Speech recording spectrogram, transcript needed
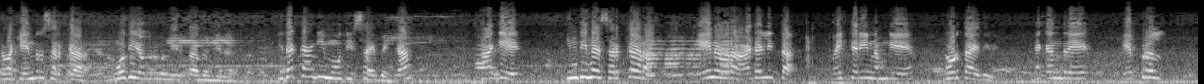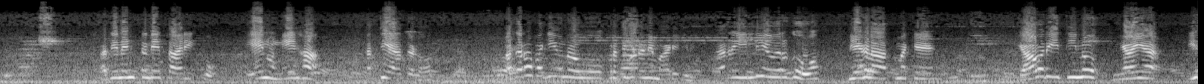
ನಮ್ಮ ಕೇಂದ್ರ ಸರ್ಕಾರ ಮೋದಿ ಅವರು ನೀಡ್ತಾ ಬಂದಿದ್ದಾರೆ. ಇದಕ್ಕಾಗಿ ಮೋದಿ ಸಾಯ್ಬೇಕಾ? ಹಾಗೆ ಇಂದಿನ ಸರ್ಕಾರ ಏನವರ ಆಡಳಿತ ವೈಖರಿ ನಮ್ಗೆ ನೋಡ್ತಾ ಇದೀವಿ ಯಾಕಂದ್ರೆ ಏಪ್ರಿಲ್ ಹದಿನೆಂಟನೇ ತಾರೀಕು ಏನು ನೇಹ ಹತ್ಯೆ ಆತಳು. ಅದರ ಬಗ್ಗೆಯೂ ನಾವು ಪ್ರತಿಭಟನೆ ಮಾಡಿದ್ದೀವಿ ಆದ್ರೆ ಇಲ್ಲಿಯವರೆಗೂ ನೇಹಳ ಆತ್ಮಕ್ಕೆ ಯಾವ ರೀತಿಯೂ ನ್ಯಾಯ ಈ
